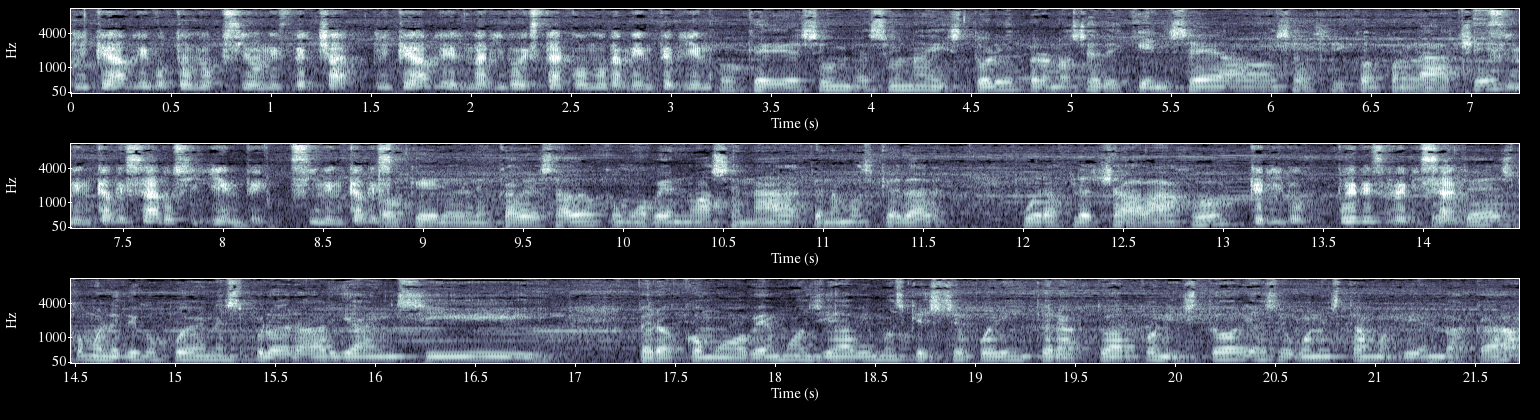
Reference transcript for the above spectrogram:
clicable botón opciones del chat clicable el marido está cómodamente bien ok, es, un, es una historia, pero no sé de quién sea, vamos así con, con la H. sin encabezado siguiente sin encabezado Ok, el encabezado, como ven, no hace nada, tenemos que dar pura flecha abajo. querido puedes revisar Ustedes, como les digo, pueden explorar ya en sí, pero como vemos, ya vimos que se puede interactuar con historias, según estamos viendo acá.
